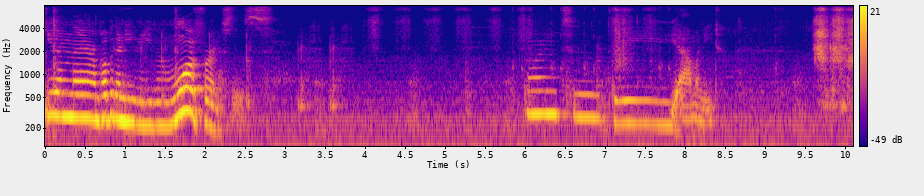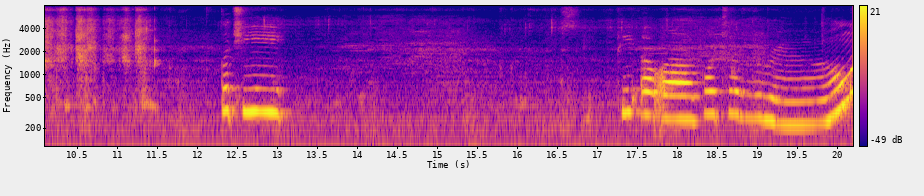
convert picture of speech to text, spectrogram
Even there, I'm probably gonna need even more furnaces. One, two, three, yeah, I'm gonna need. Glitchy. P-O-R, portrait room.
